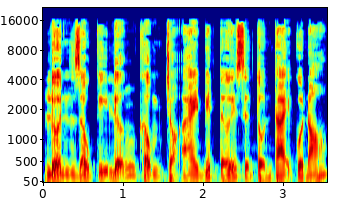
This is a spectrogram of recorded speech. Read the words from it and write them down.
luôn giấu kỹ lưỡng không cho ai biết tới sự tồn tại của nó.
